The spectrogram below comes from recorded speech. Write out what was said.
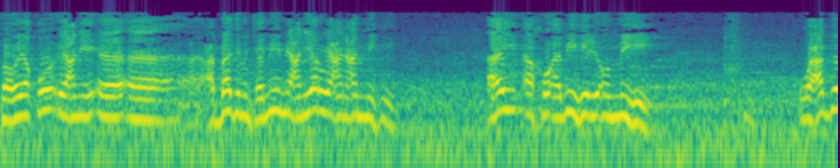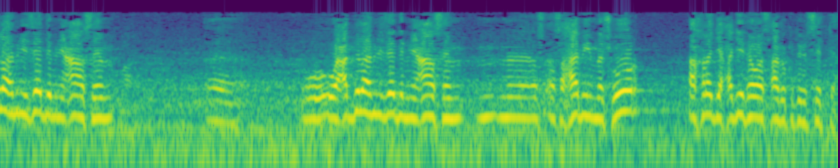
فهو يقول يعني آه، آه، عباد بن تميم يعني يروي عن عمه أي أخو أبيه لأمه وعبد الله بن زيد بن عاصم آه، وعبد الله بن زيد بن عاصم صحابي مشهور أخرج حديثه أصحاب الكتب الستة.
